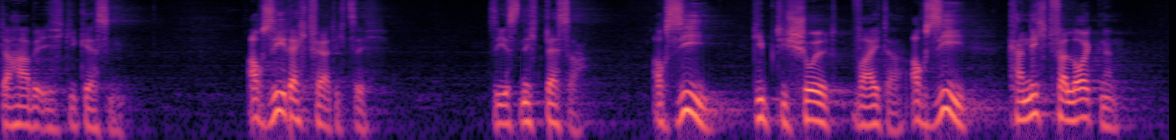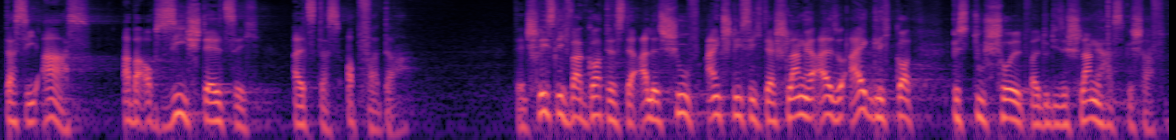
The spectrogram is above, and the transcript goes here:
Da habe ich gegessen. Auch sie rechtfertigt sich. Sie ist nicht besser. Auch sie gibt die Schuld weiter. Auch sie kann nicht verleugnen, dass sie aß. Aber auch sie stellt sich als das Opfer dar. Denn schließlich war Gott es, der alles schuf, einschließlich der Schlange. Also eigentlich Gott, bist du schuld, weil du diese Schlange hast geschaffen.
